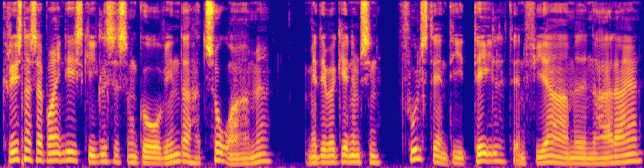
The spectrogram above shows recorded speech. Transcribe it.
Krishnas oprindelige skikkelse som Govinda har to arme, men det var gennem sin fuldstændige del, den firearmede Narayan,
